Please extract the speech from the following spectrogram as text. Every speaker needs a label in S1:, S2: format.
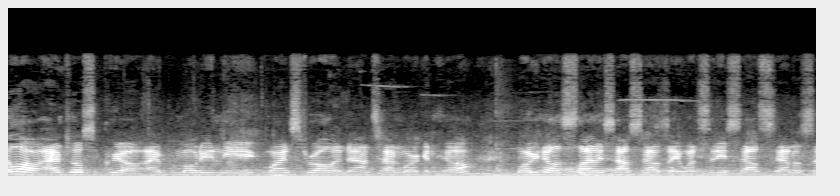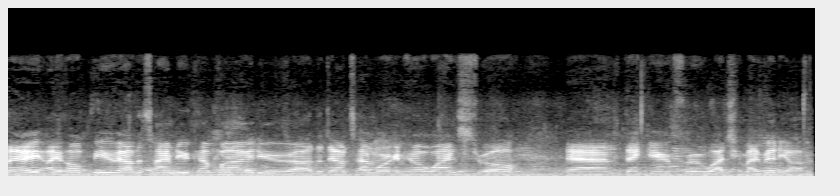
S1: Hello, I'm Joseph Creo. I'm promoting the wine stroll in downtown Morgan Hill. Morgan Hill is slightly south San Jose, one city south San Jose. I hope you have the time to come by to uh, the downtown Morgan Hill wine stroll. And thank you for watching my video.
